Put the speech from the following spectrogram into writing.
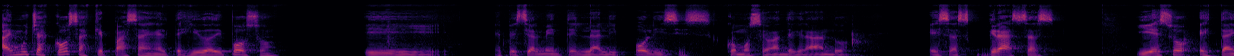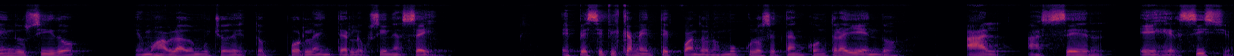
hay muchas cosas que pasan en el tejido adiposo y especialmente la lipólisis, cómo se van degradando esas grasas y eso está inducido, hemos hablado mucho de esto, por la interleucina 6. Específicamente cuando los músculos se están contrayendo al hacer ejercicio.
